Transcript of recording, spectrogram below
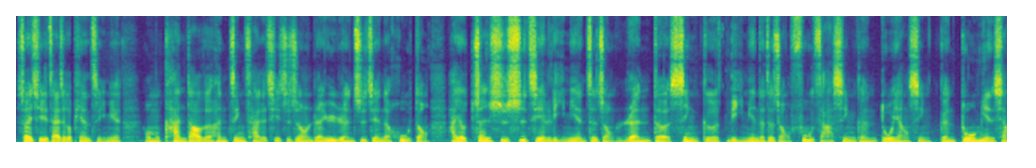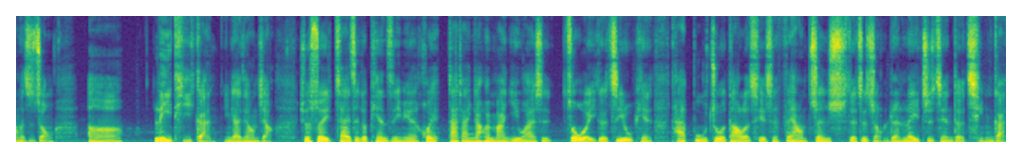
所以，其实在这个片子里面，我们看到的很精彩的，其实这种人与人之间的互动，还有真实世界里面这种人的性格里面的这种复杂性、跟多样性、跟多面向的这种呃立体感，应该这样讲。就所以在这个片子里面会，会大家应该会蛮意外的是，作为一个纪录片，它捕捉到了其实是非常真实的这种人类之间的情感。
